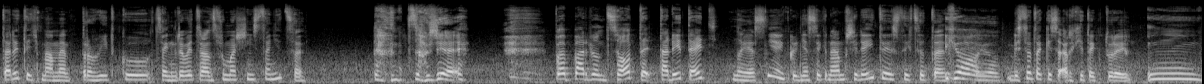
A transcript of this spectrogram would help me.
Tady teď máme prohlídku Cengrovy transformační stanice. Cože? Pa, pardon, co? Te, tady teď? No jasně, klidně se k nám přidejte, jestli chcete. Jo, jo. Vy jste taky z architektury. Mm,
